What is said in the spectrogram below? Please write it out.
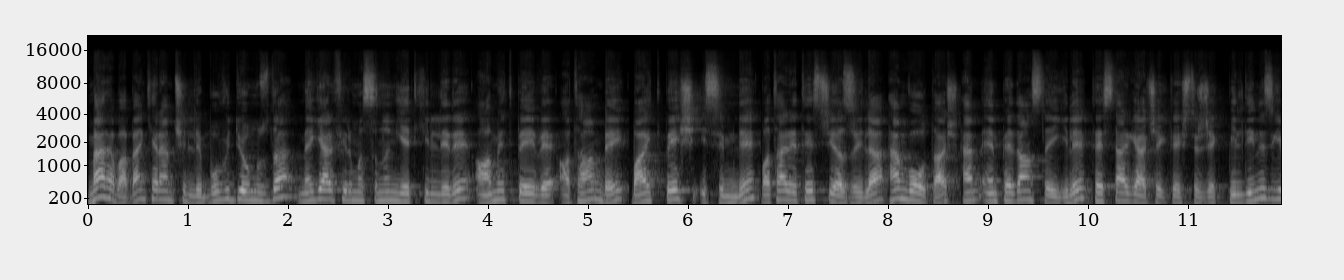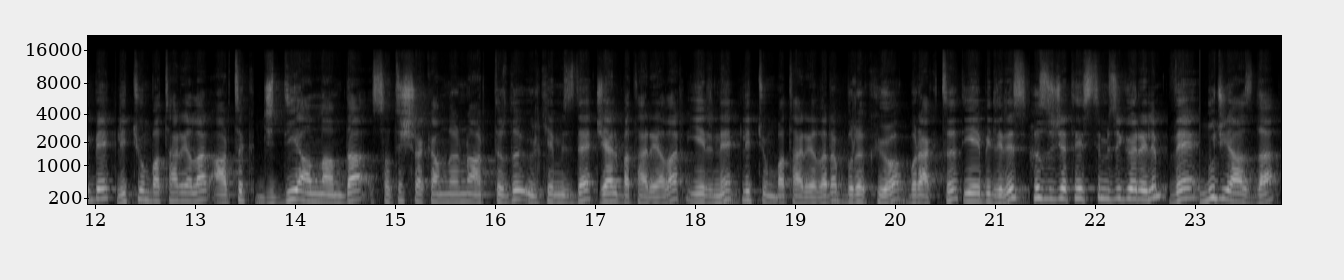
Merhaba ben Kerem Çilli. Bu videomuzda Megel firmasının yetkilileri Ahmet Bey ve Atahan Bey Byte 5 isimli batarya test cihazıyla hem voltaj hem empedansla ilgili testler gerçekleştirecek. Bildiğiniz gibi lityum bataryalar artık ciddi anlamda satış rakamlarını arttırdı. Ülkemizde jel bataryalar yerini lityum bataryalara bırakıyor, bıraktı diyebiliriz. Hızlıca testimizi görelim ve bu cihazla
